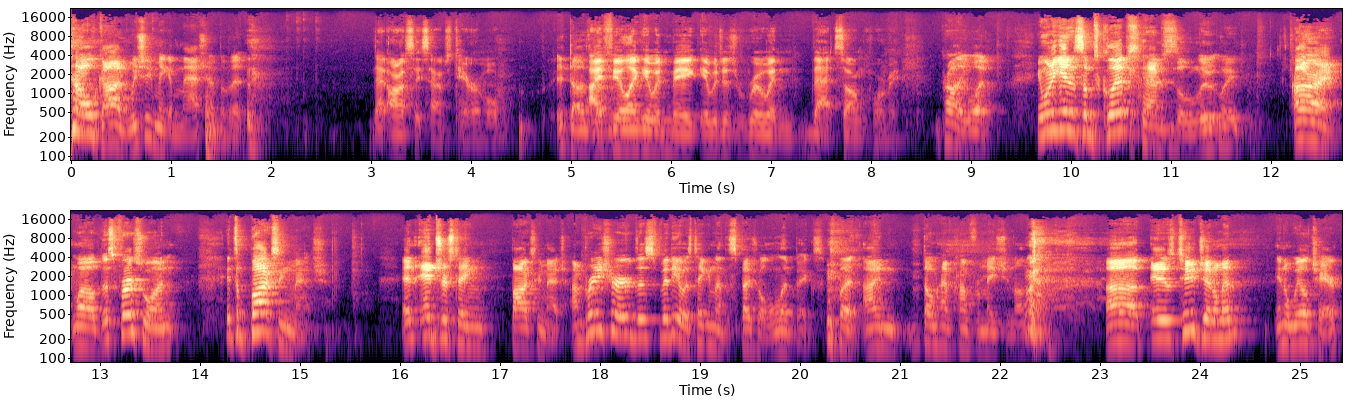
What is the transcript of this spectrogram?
oh god, we should make a mashup of it. that honestly sounds terrible. It does. I feel like it would make it would just ruin that song for me. probably would. You want to get into some clips? Absolutely. All right. Well, this first one, it's a boxing match, an interesting boxing match. I'm pretty sure this video was taken at the Special Olympics, but I don't have confirmation on that. uh, it is two gentlemen in a wheelchair.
